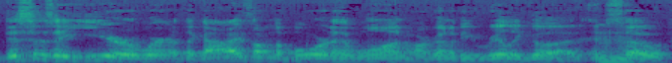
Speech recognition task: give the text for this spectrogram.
This is a year where the guys on the board at one are going to be really good, Mm-hmm. and so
